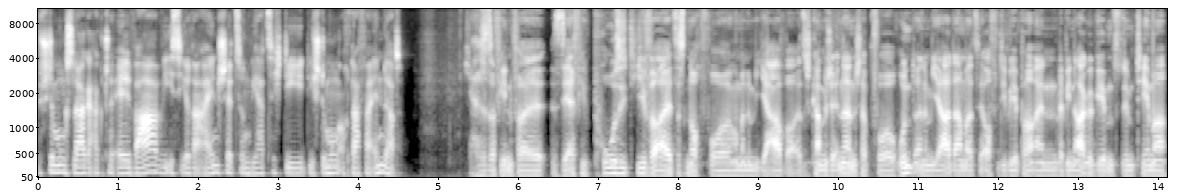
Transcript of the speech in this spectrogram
Stimmungslage aktuell wahr? Wie ist Ihre Einschätzung? Wie hat sich die, die Stimmung auch da verändert? Ja, es ist auf jeden Fall sehr viel positiver, als es noch vor einem Jahr war. Also ich kann mich erinnern, ich habe vor rund einem Jahr damals ja auch für die WEPA ein Webinar gegeben zu dem Thema.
